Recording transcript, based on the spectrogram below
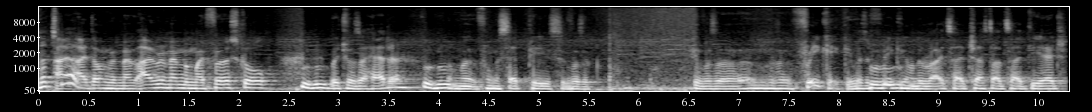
That's good. I, I don't remember. I remember my first goal, mm-hmm. which was a header mm-hmm. from, a, from a set piece. It was a. It was a, it was a free kick. It was a free kick mm-hmm. on the right side, just outside the edge,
